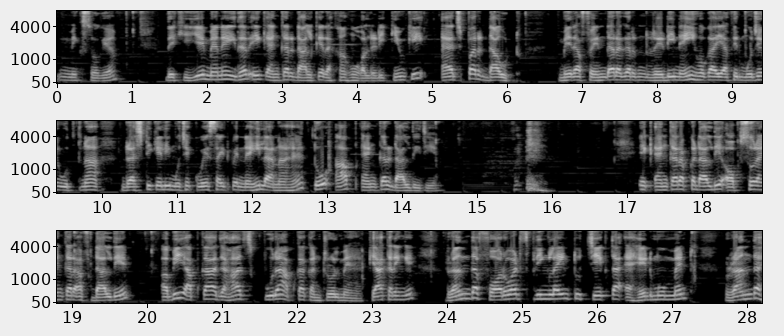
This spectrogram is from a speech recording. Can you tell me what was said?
मिक्स हो गया। देखिए, ये मैंने इधर एक एंकर डाल के रखा हूँ ऑलरेडी क्योंकि एज पर डाउट मेरा फेंडर अगर रेडी नहीं होगा या फिर मुझे उतना ड्रेस्टिकली मुझे क्वे साइड पे नहीं लाना है तो आप एंकर डाल दीजिए। एक एंकर आपका डाल दिए ऑप्सोर एंकर आप डाल दिए। अभी आपका जहाज़ पूरा आपका कंट्रोल में है। क्या करेंगे? Run the forward spring line to check the ahead movement run the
